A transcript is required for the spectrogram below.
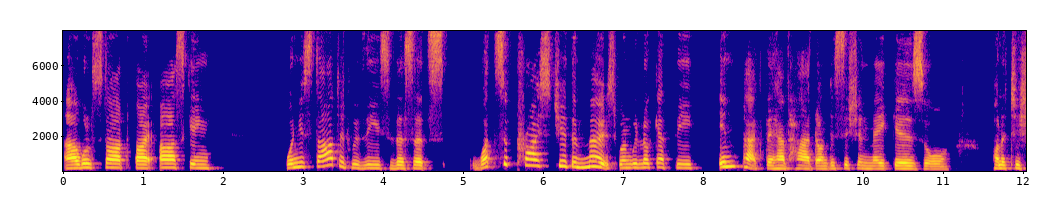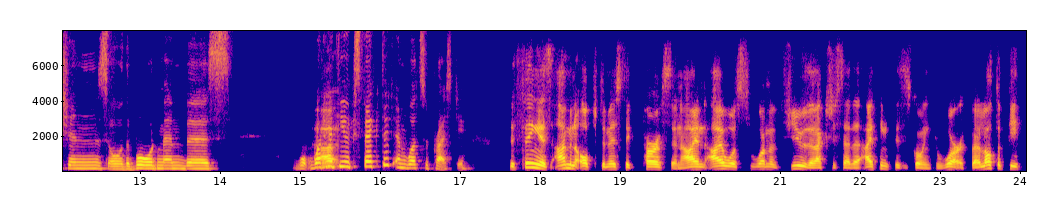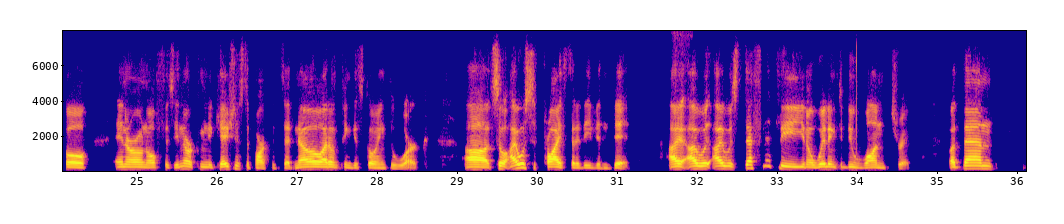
I will start by asking, when you started with these visits, what surprised you the most when we look at the impact they have had on decision makers or politicians or the board members? What, what uh, had you expected and what surprised you? The thing is, I'm an optimistic person. I, I was one of the few that actually said that I think this is going to work. But a lot of people in our own office, in our communications department, said, no, I don't think it's going to work. Uh, so I was surprised that it even did. I, I, I was definitely, you know, willing to do one trip, but then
